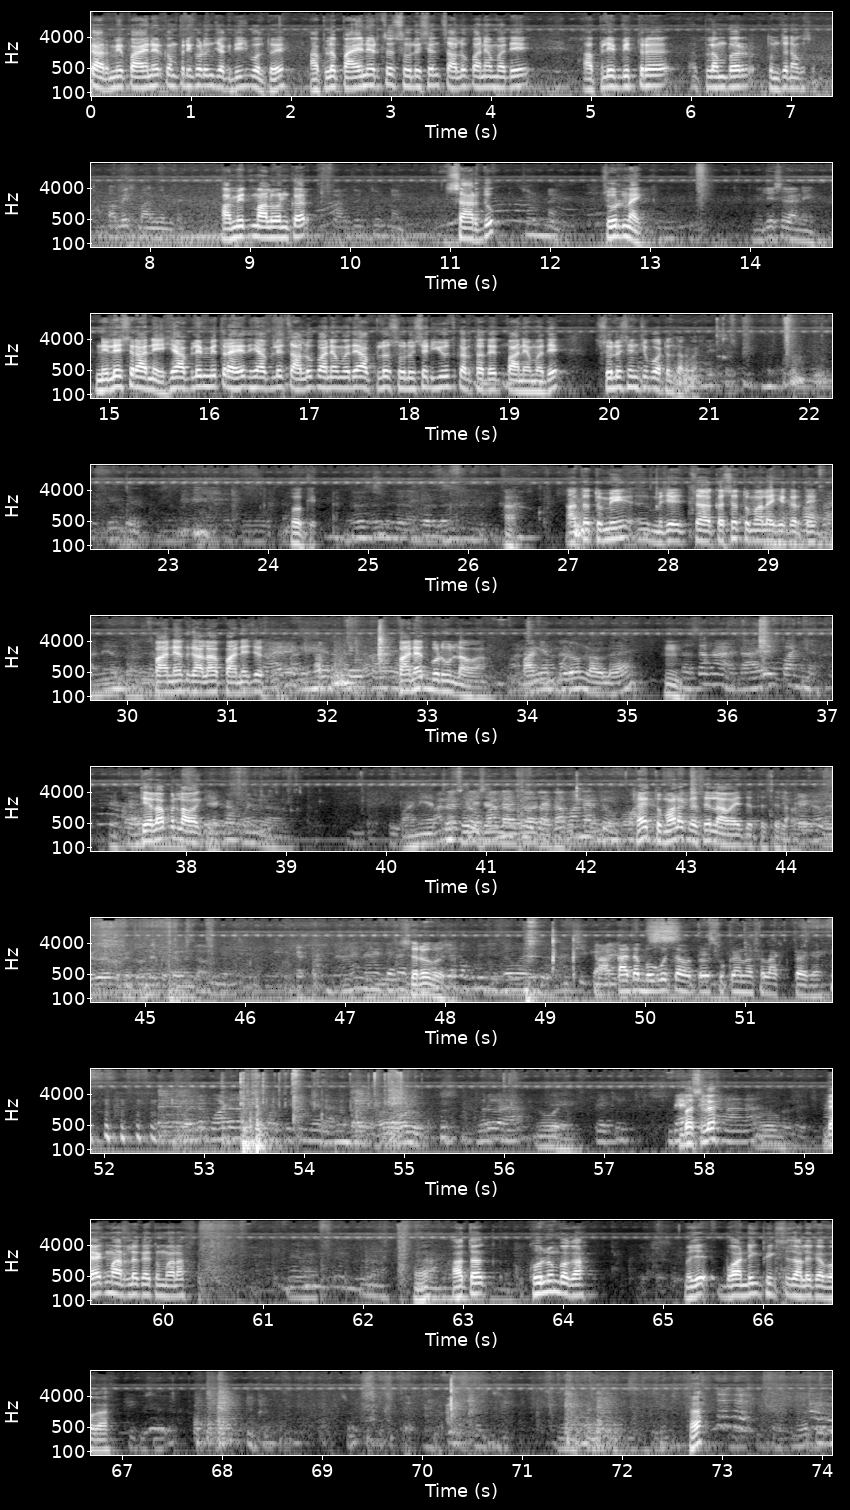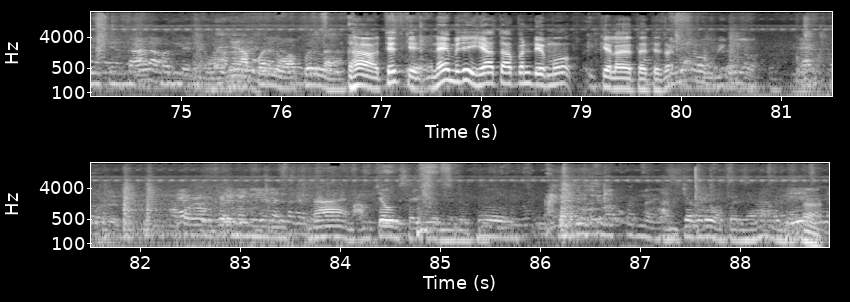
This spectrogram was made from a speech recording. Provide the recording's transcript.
नमस्कार मी पायनेर कंपनीकडून जगदीश बोलतोय. आपलं पायनेरचं सोल्युशन चालू पाण्यामध्ये आपले मित्र प्लंबर तुमचं नाव अमित मालवणकर. अमित मालवणकर. शार्दूक? चूर नाईक. निलेश राणे. निलेश राणे हे आपले मित्र आहेत हे आपले चालू पाण्यामध्ये आपलं सोल्युशन यूज करतात आहेत पाण्यामध्ये. सोल्युशनची बॉटल दाखवा. ओके हां. आता तुम्ही म्हणजे कसं तुम्हाला हे करते पाण्यात घाला पाण्याच्या पाण्यात बुडवून लावा. पाण्यात बुडवून लावलंय. हं. त्याला पण लावा की. पाण्यात सोल्युशन नाही तुम्हाला कसं लावायचं तसं लावा. बरोबर काका तर बघूचा होतं सुका नसं लागतं काय? बसलं? बॅग मारलं काय तुम्हाला? आता खोलून बघा. म्हणजे बॉन्डिंग फिक्स झालं काय बघा? हा? वापरला हा तेच के. नाही म्हणजे हे आता आपण डेमो केला आता त्याचा. नाही आमच्या साईडवर आमच्याकडे वापरला ना. हा.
